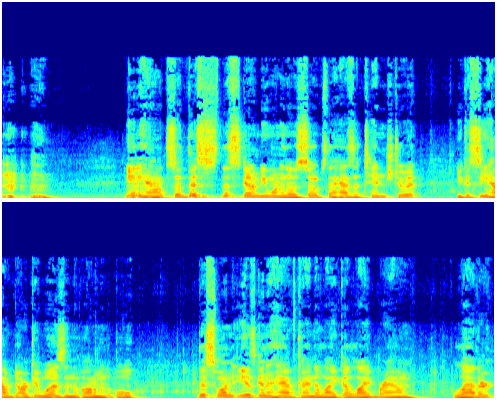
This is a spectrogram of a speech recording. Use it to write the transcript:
Anyhow, so this this is gonna be one of those soaps that has a tinge to it. You can see how dark it was in the bottom of the bowl. This one is to have kind of like a light brown lather.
